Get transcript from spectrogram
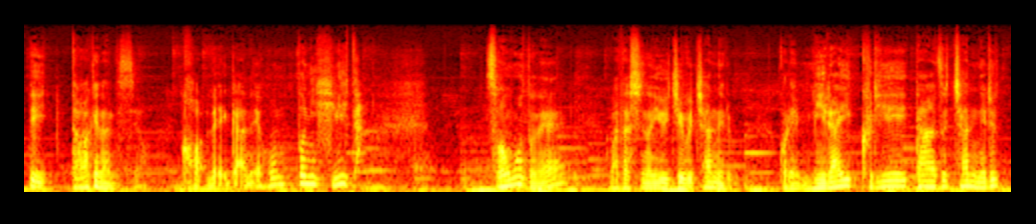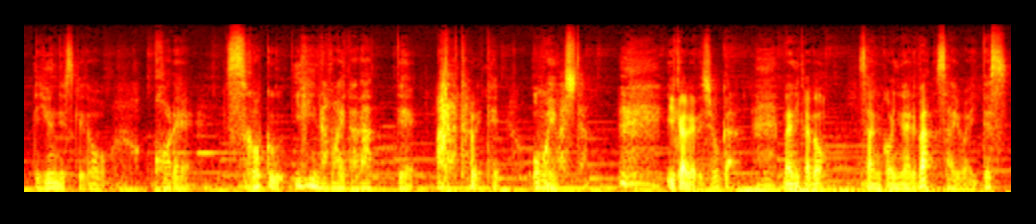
って言ったわけなんですよ。これがね本当に響いた。そう思うとね私の YouTube チャンネルこれ未来クリエイターズチャンネルって言うんですけどこれすごくいい名前だなって改めて思いました。いかがでしょうか？何かの参考になれば幸いです。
